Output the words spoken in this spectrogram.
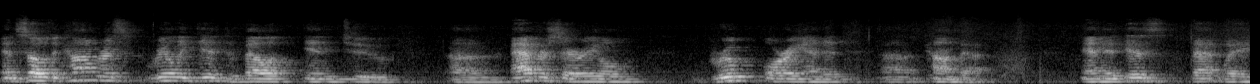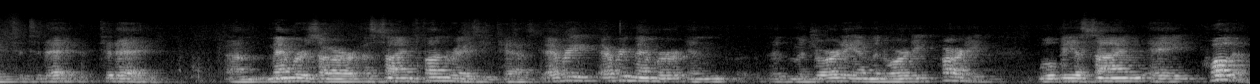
And so the Congress really did develop into uh, adversarial, group-oriented uh, combat. And it is that way to today. today. Um, members are assigned fundraising tasks. Every, every member in the majority and minority party will be assigned a quota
